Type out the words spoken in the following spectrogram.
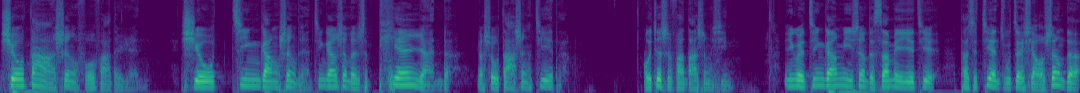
修大乘佛法的人，修金刚圣的人，金刚圣的是天然的要受大圣戒的，我就是发大圣心，因为金刚密圣的三昧耶戒。它是建筑在小圣的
